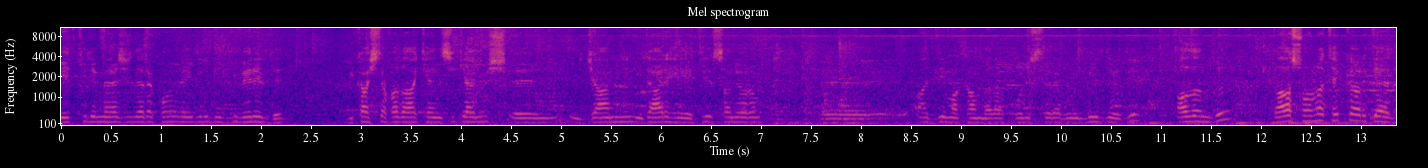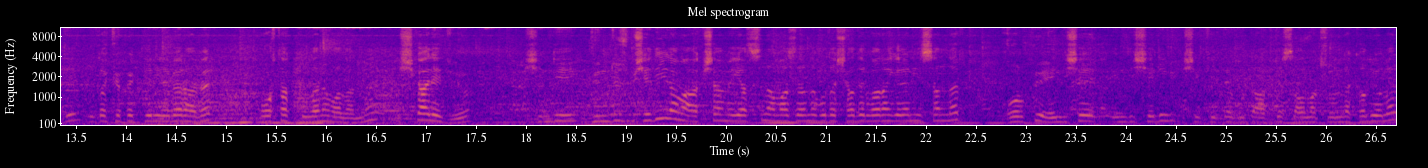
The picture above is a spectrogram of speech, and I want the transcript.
Yetkili mercilere konuyla ilgili bilgi verildi. Birkaç defa daha kendisi gelmiş. E, caminin idari heyeti sanıyorum e, adli makamlara, polislere bunu bildirdi. Alındı. Daha sonra tekrar geldi. Burada köpekleriyle beraber ortak kullanım alanını işgal ediyor. Şimdi gündüz bir şey değil ama akşam ve yatsı namazlarında burada şadırvana gelen insanlar korkuyor, endişe endişeli bir şekilde burada abdest almak zorunda kalıyorlar.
